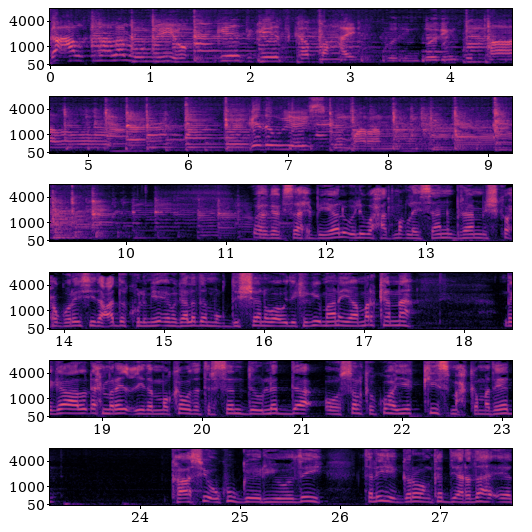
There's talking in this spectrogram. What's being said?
Gacal kala lumiyo geedgeed ka baxay godingodin ku taal. Gadowya isku maran waagaag saaxiibayaal weli waxaad maqlaysaan barnaamijka xog waraysi idaacadda kulmiye ee magaalada muqdishona. Waa uu idinkaga imaanayaa markana dagaal dhex maray ciidamo ka wada tirsan dowladda oo salka ku haya kiis maxkamadeed kaasi uu ku geeriyooday taliyihii garoonka diyaaradaha ee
